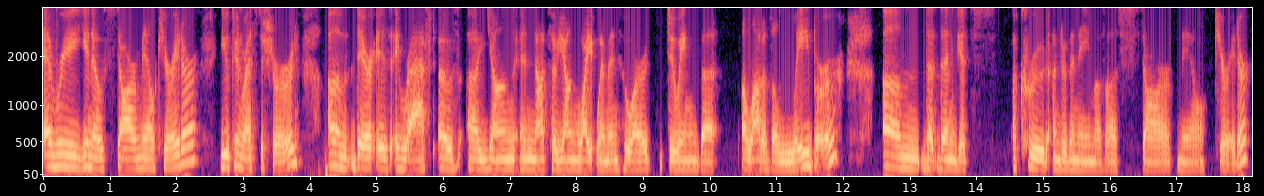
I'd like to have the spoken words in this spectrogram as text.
every you know star male curator you can rest assured um, there is a raft of uh, young and not so young white women who are doing the a lot of the labor um, that then gets accrued under the name of a star male curator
